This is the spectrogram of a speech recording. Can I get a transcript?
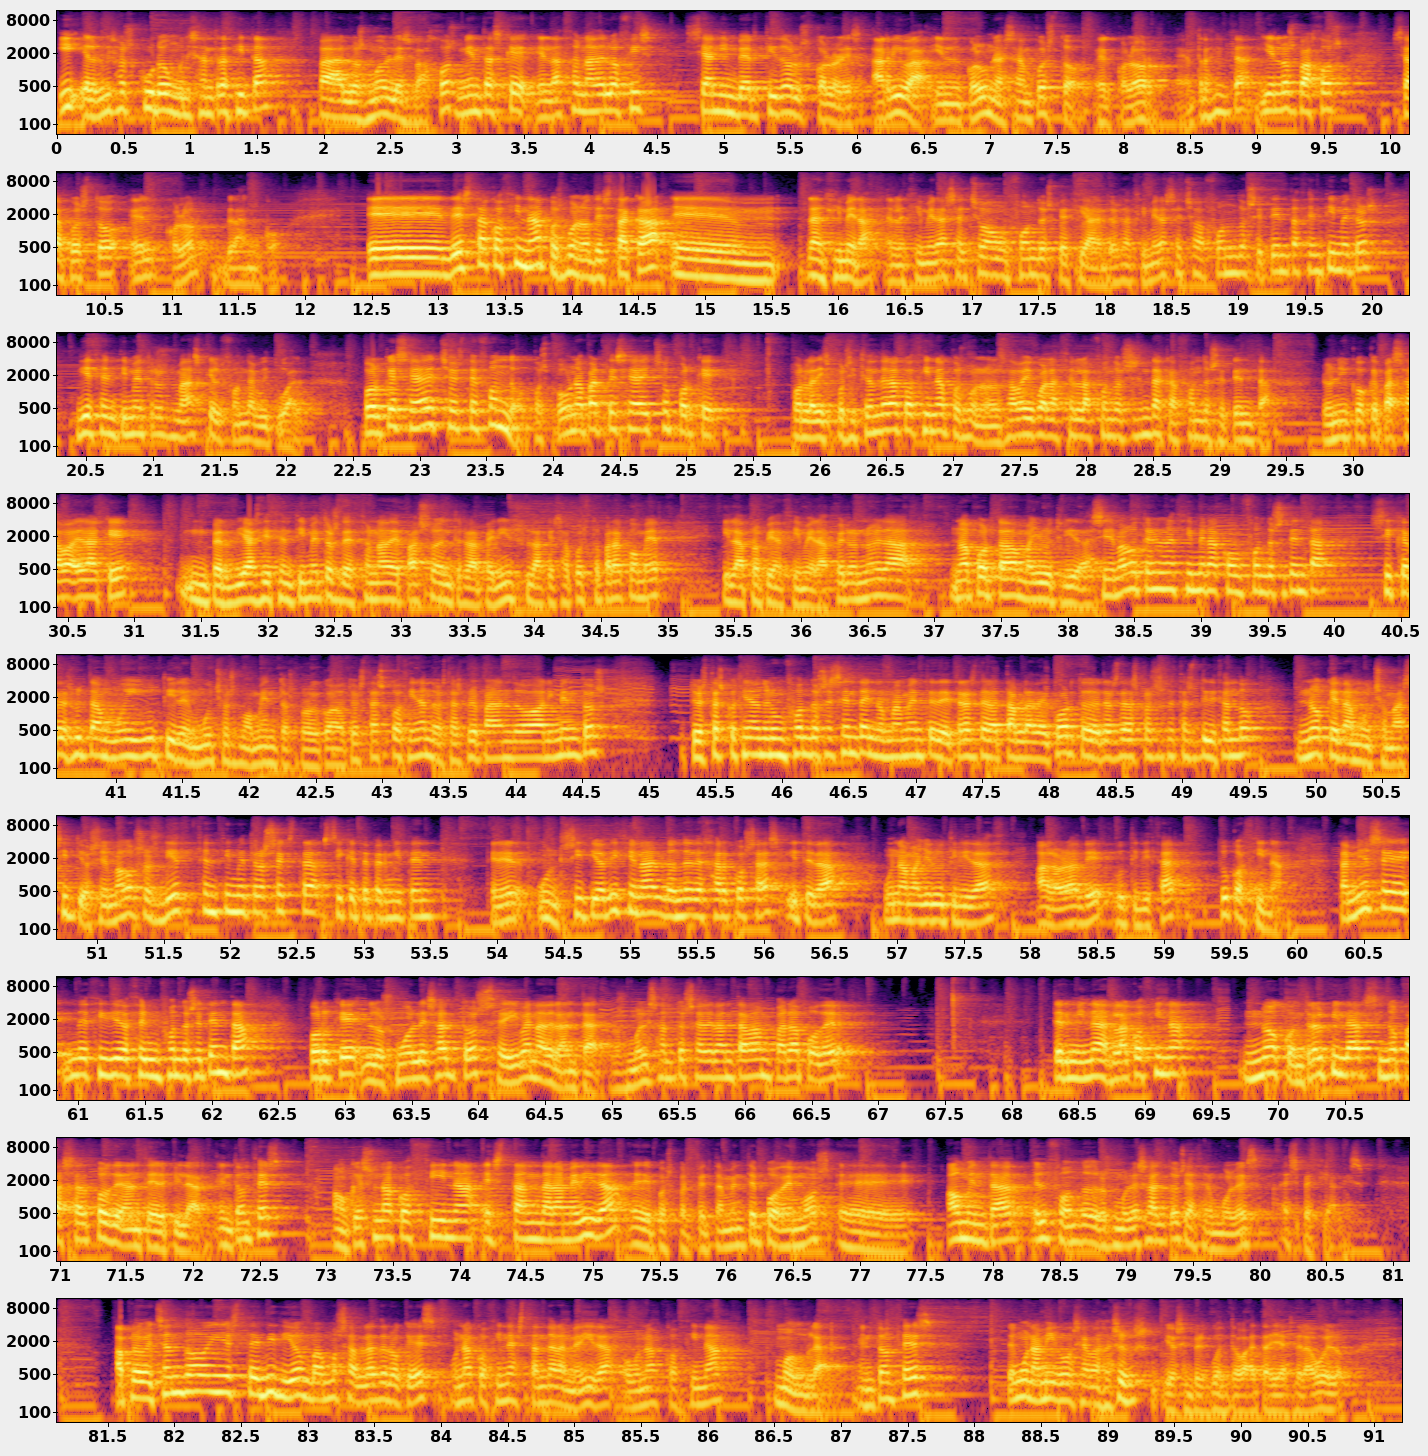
y el gris oscuro, un gris antracita, para los muebles bajos, mientras que en la zona del office se han invertido los colores. Arriba y en el columna se han puesto el color antracita y en los bajos se ha puesto el color blanco. Eh, de esta cocina, pues bueno, destaca eh, la encimera. La encimera se ha hecho a un fondo especial, entonces la encimera se ha hecho a fondo 70 centímetros, 10 centímetros más que el fondo habitual. ¿Por qué se ha hecho este fondo? Pues por una parte se ha hecho porque por la disposición de la cocina, pues bueno, nos daba igual hacerla a fondo 60 que a fondo 70. Lo único que pasaba era que mm, perdías 10 centímetros de zona de paso entre la península que se ha puesto para comer y la propia encimera, pero no, era, no aportaba mayor utilidad. Sin embargo, tener una encimera con fondo 70 sí que resulta muy útil en muchos momentos, porque cuando tú estás cocinando, estás preparando alimentos, Tú estás cocinando en un fondo 60 y normalmente detrás de la tabla de corte, detrás de las cosas que estás utilizando, no queda mucho más sitio. Sin embargo, esos 10 centímetros extra sí que te permiten tener un sitio adicional donde dejar cosas y te da una mayor utilidad a la hora de utilizar tu cocina. También se decidió hacer un fondo 70 porque los muebles altos se iban a adelantar. Los muebles altos se adelantaban para poder terminar la cocina no contra el pilar, sino pasar por delante del pilar. Entonces, aunque es una cocina estándar a medida, eh, pues perfectamente podemos eh, aumentar el fondo de los muebles altos y hacer muebles especiales. Aprovechando hoy este vídeo vamos a hablar de lo que es una cocina estándar a medida o una cocina modular. Entonces, tengo un amigo, se llama Jesús, yo siempre cuento batallas del abuelo,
